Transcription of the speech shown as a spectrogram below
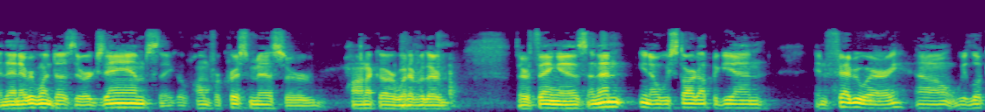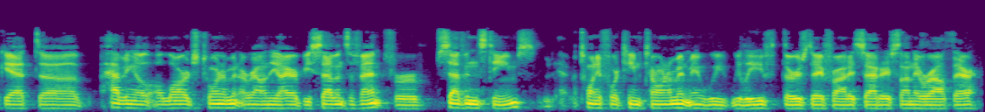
and then everyone does their exams. They go home for Christmas or Hanukkah or whatever their their thing is, and then you know we start up again in February, uh, we look at uh, having a, a, large tournament around the IRB Sevens event for Sevens teams, a 24 team tournament. Maybe we, we leave Thursday, Friday, Saturday, Sunday. We're out there.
